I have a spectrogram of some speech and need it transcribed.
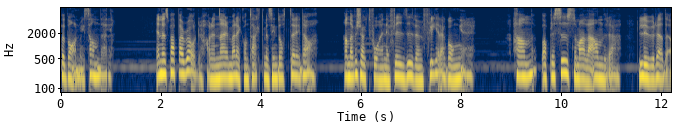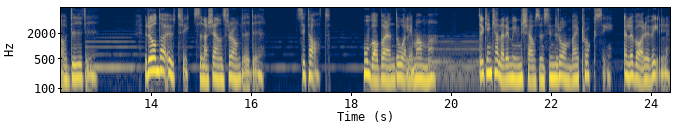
för barnmisshandel. Hennes pappa Rod har en närmare kontakt med sin dotter idag. Han har försökt få henne frigiven flera gånger. Han var precis som alla andra lurade av Didi. Rod har uttryckt sina känslor om Didi. Citat. Hon var bara en dålig mamma. Du kan kalla det Münchhausen syndrom by proxy, eller vad du vill.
